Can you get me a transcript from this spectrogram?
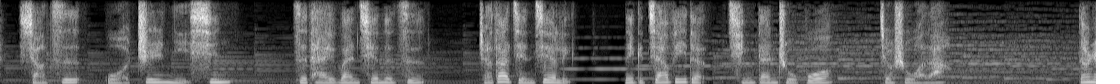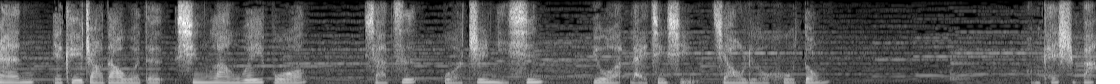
“小资我知你心”，姿态万千的“资”，找到简介里那个加 V 的情感主播就是我啦。当然，也可以找到我的新浪微博“小资我知你心”，与我来进行交流互动。我们开始吧。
